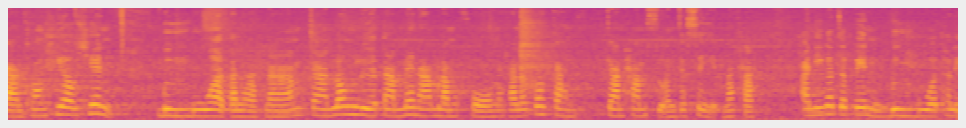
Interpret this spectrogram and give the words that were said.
การท่องเที่ยว เช่น บึงบัวตลาดน้ำการล่องเรือตามแม่น้ำลำคลองนะคะ แล้วก็การการทำสวนเกษตรนะคะ อันนี้ก็จะเป็นบึงบัวทะเล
